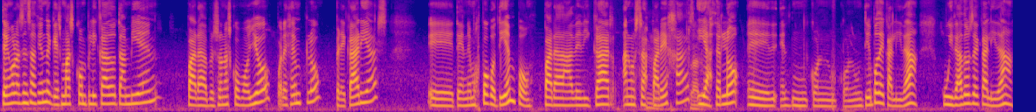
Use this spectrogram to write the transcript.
tengo la sensación de que es más complicado también para personas como yo, por ejemplo, precarias, eh, tenemos poco tiempo para dedicar a nuestras Mm, parejas claro. y hacerlo eh, en- con, con un tiempo de calidad, cuidados de calidad,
